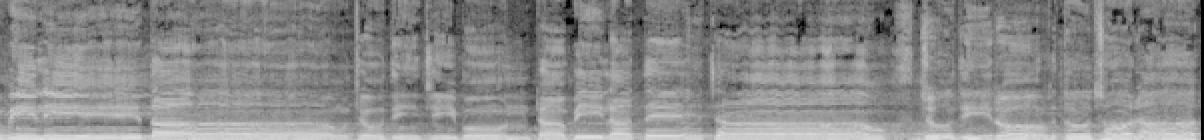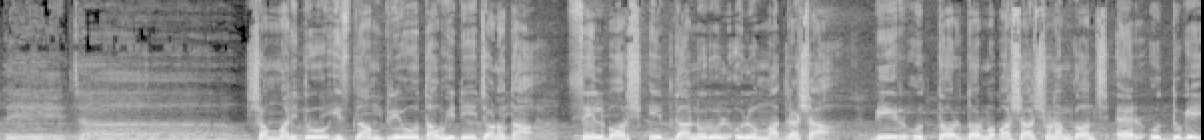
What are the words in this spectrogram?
বিলিয়ে দাও। যদি জীবনটা বিলাতে চাও, যদি রক্ত ঝরাতে চাও। সম্মানিত ইসলাম প্রিয় তাওহিদি জনতা, সেলবর্ষ ঈদগাহ নুরুল উলুম মাদ্রাসা বীর উত্তর ধর্মপাশা সুনামগঞ্জ এর উদ্যোগে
